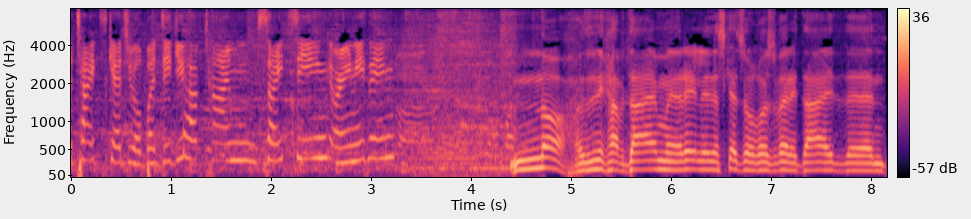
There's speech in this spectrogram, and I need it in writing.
a tight schedule, but did you have time sightseeing or anything? No, I didn't have time. Really, the schedule was very tight, and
